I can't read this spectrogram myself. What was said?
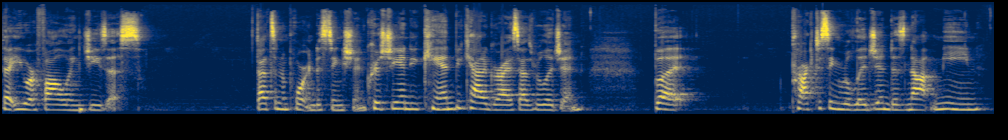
that you are following Jesus. That's an important distinction. Christianity can be categorized as religion, but practicing religion does not mean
